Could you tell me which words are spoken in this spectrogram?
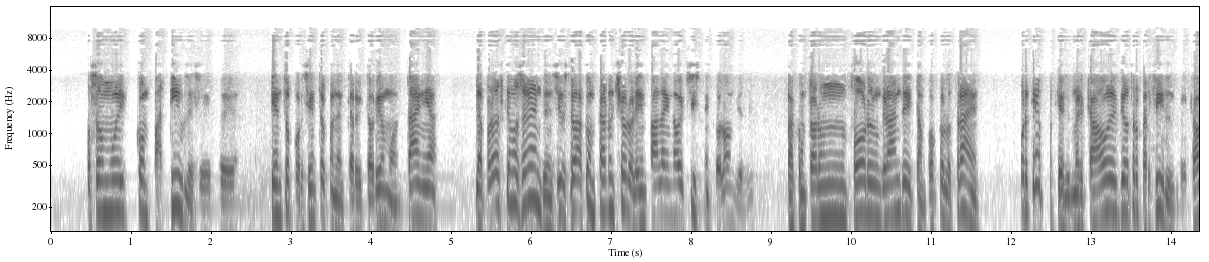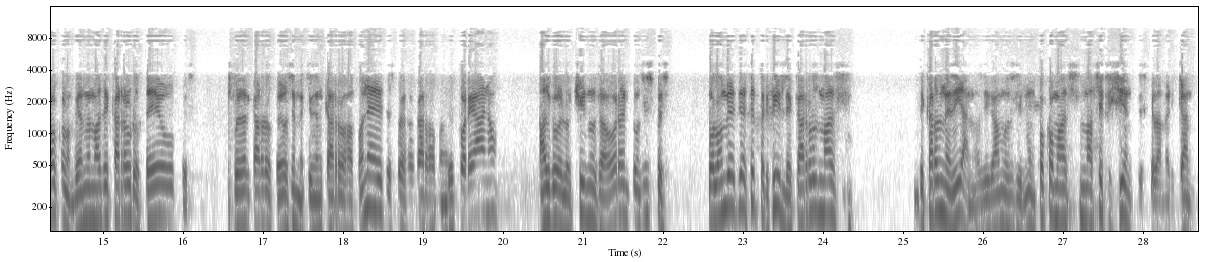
no son muy compatibles, eh, eh, ciento por ciento con el territorio de montaña, la prueba es que no se venden. Si usted va a comprar un Chevrolet Impala y no existe en Colombia, va a comprar un Ford un grande y tampoco lo traen. ¿Por qué? Porque el mercado es de otro perfil. El mercado colombiano es más de carro europeo, pues después del carro europeo se metió en el carro japonés, después el carro japonés coreano, algo de los chinos ahora. Entonces, pues Colombia es de ese perfil, de carros más, de carros medianos, digamos, un poco más, más eficientes que el americano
